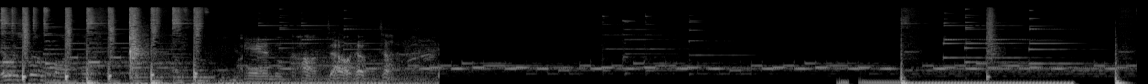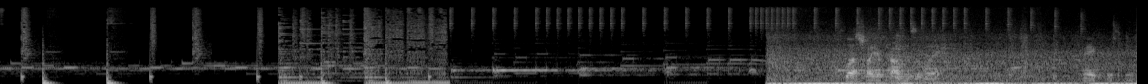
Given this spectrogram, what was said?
It was so thoughtful. Hand popped out up top. Flush all your problems away. Merry Christmas.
